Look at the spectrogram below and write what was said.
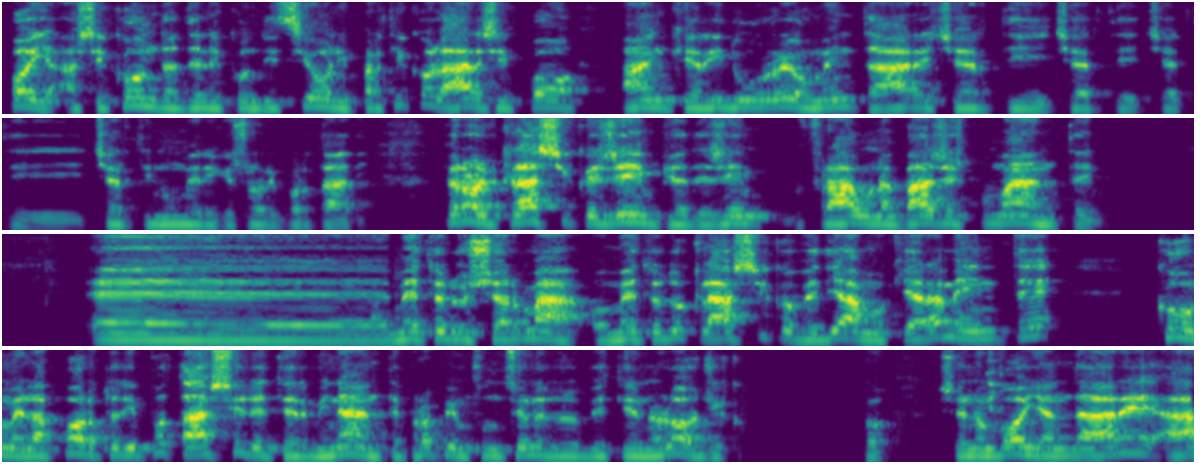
Poi a seconda delle condizioni particolari si può anche ridurre o aumentare certi, certi, certi, certi numeri che sono riportati. Però il classico esempio, ad esempio, fra una base spumante eh, metodo Charmat o metodo classico, vediamo chiaramente come l'apporto di potassio è determinante proprio in funzione dell'obiettivo enologico. Se non voglio andare a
